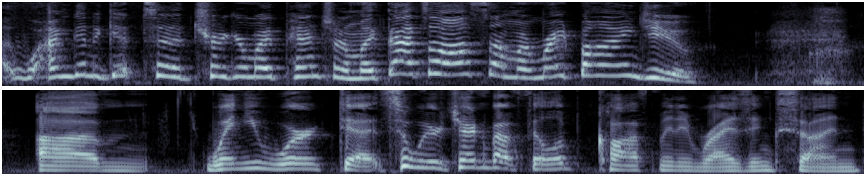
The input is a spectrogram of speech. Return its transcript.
I'm going to get to trigger my pension. I'm like, that's awesome. I'm right behind you. when you worked, uh, so we were talking about Philip Kaufman and Rising Sun.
